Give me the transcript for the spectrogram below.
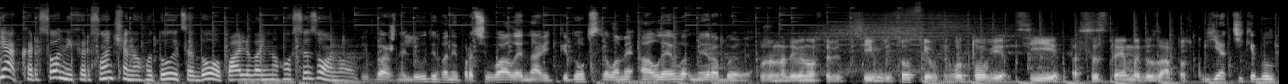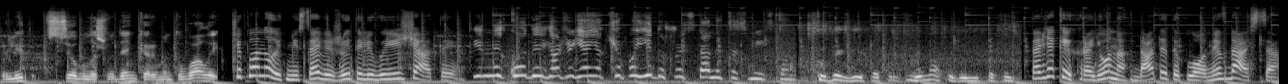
Як Херсон і Херсонщина готуються до опалювального сезону? Відважні люди. Вони працювали навіть під обстрілами, але вони робили. Уже на 97% готові ці системи до запуску. Як тільки був приліт, все було швиденько, ремонтували. Чи планують місцеві жителі виїжджати? Він нікуди каже, я якщо поїду, щось станеться з містом. Куди їхати? Нема куди їхати. Та в яких районах дати тепло не вдасться?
